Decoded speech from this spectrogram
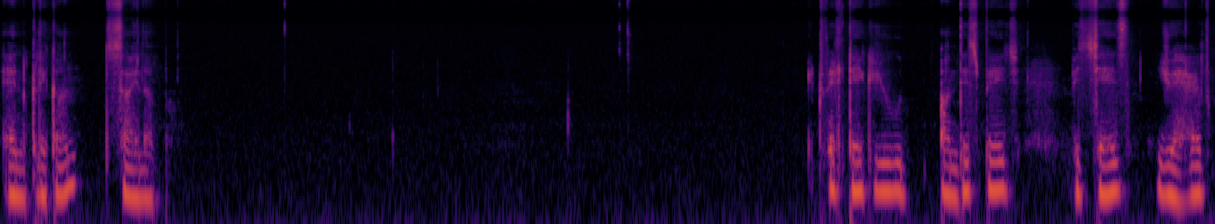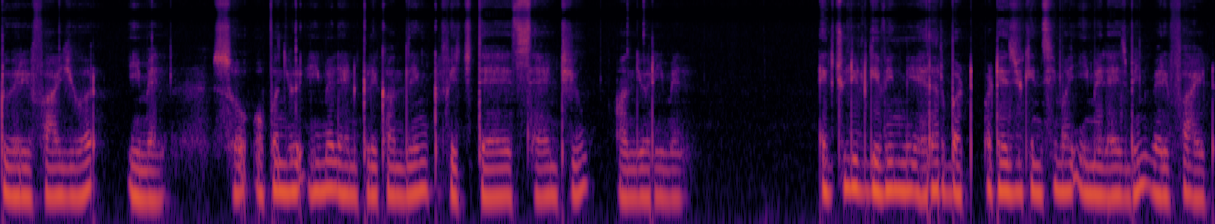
and click on sign up. It will take you on this page which says you have to verify your email. So open your email and click on link which they sent you on your email. Actually it's giving me error but but as you can see my email has been verified.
